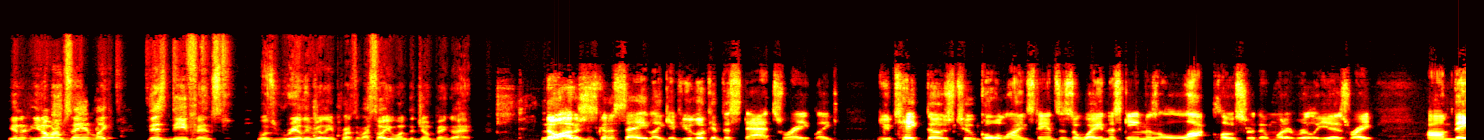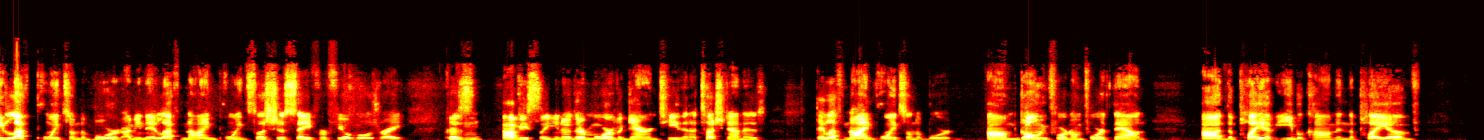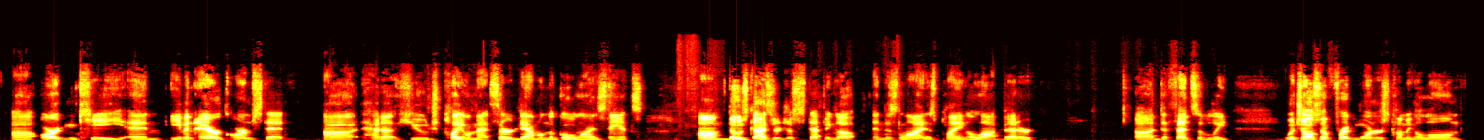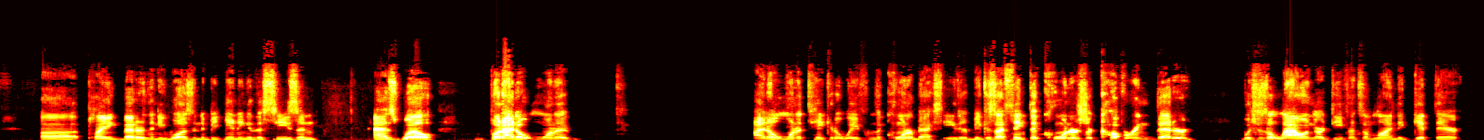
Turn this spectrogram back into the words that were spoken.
You know, you know what I'm saying? Like this defense was really, really impressive. I saw you wanted to jump in. Go ahead. No, I was just gonna say, like, if you look at the stats, right, like you take those two goal line stances away, and this game is a lot closer than what it really is, right? Um, they left points on the board. I mean, they left nine points, let's just say, for field goals, right? Because mm-hmm. obviously, you know, they're more of a guarantee than a touchdown is. They left nine points on the board, um, going for it on fourth down. Uh, the play of Ebukam and the play of uh, Arden Key and even Arik Armstead uh, had a huge play on that third down on the goal line stance. Um, those guys are just stepping up, and this line is playing a lot better uh, defensively, which also Fred Warner's coming along, uh, playing better than he was in the beginning of the season as well. But I don't want to. I don't want to take it away from the cornerbacks either because I think the corners are covering better, which is allowing our defensive line to get there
